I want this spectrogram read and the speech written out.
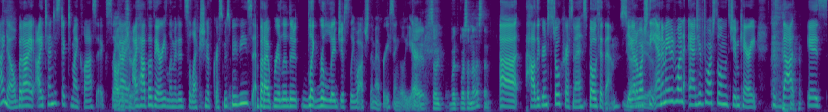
I know, but I I tend to stick to my classics. Like Okay, I. I have a very limited selection of Christmas movies, but I really li- like religiously watch them every single year. Okay, so what, what's on the list then? Uh, How the Grinch Stole Christmas, both of them. So you got to watch yeah, the animated one, and you have to watch the one with Jim Carrey because that is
